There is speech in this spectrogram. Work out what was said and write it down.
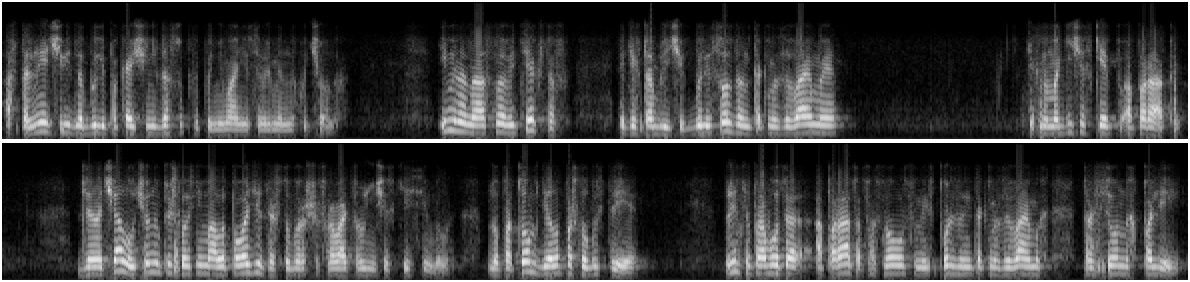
остальные, очевидно, были пока еще недоступны пониманию современных ученых. Именно на основе текстов этих табличек были созданы так называемые техномагические аппараты. Для начала ученым пришлось немало повозиться, чтобы расшифровать рунические символы, но потом дело пошло быстрее. Принцип работы аппаратов основывался на использовании так называемых торсионных полей,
